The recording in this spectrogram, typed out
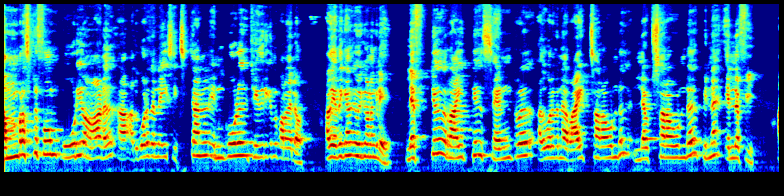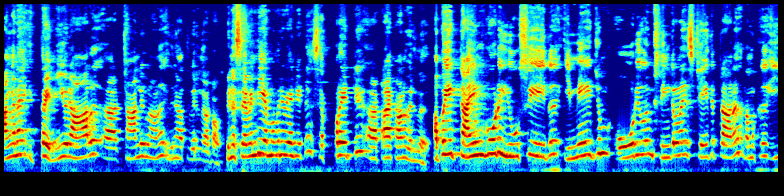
കംപ്രസ്ഡ് ഫോം ഓഡിയോ ആണ് അതുപോലെ തന്നെ ഈ സിക്സ് ചാനൽ എൻകോഡ് ചെയ്തിരിക്കുന്നു പറഞ്ഞല്ലോ. അത് ഏതൊക്കെയാണെന്ന് ചോദിക്കുകയാണെങ്കിൽ ലെഫ്റ്റ് റൈറ്റ് സെന്റർ അതുപോലെ തന്നെ റൈറ്റ് സറൗണ്ട് ലെഫ്റ്റ് സറൗണ്ട് പിന്നെ എൽ എഫ് ഇ അങ്ങനെ ഇത്രയും ഈ ഒരു ആറ് ചാനലുകളാണ് ഇതിനകത്ത് വരുന്നത് കേട്ടോ. പിന്നെ സെവന്റി എം എമ്മിന് വേണ്ടിയിട്ട് സെപ്പറേറ്റ് ട്രാക്ക് ആണ് വരുന്നത്. അപ്പൊ ഈ ടൈം കോഡ് യൂസ് ചെയ്ത് ഇമേജും ഓഡിയോയും സിംഗ്രണൈസ് ചെയ്തിട്ടാണ് നമുക്ക് ഈ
